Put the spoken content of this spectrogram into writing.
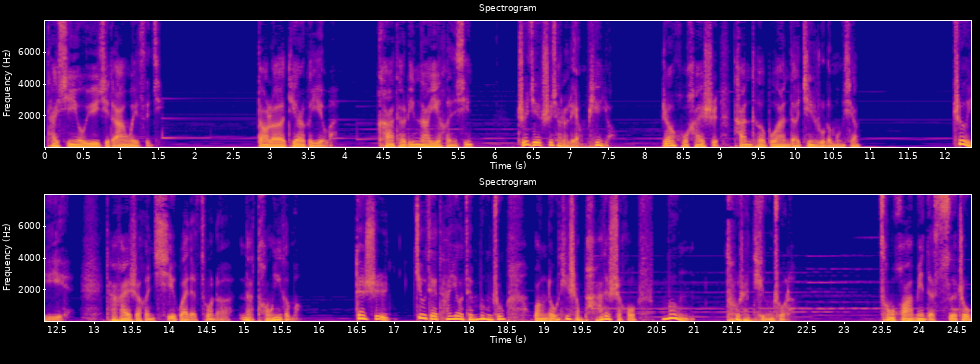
他心有余悸的安慰自己。到了第二个夜晚，卡特琳娜一狠心，直接吃下了两片药，然后还是忐忑不安的进入了梦乡。这一夜，他还是很奇怪的做了那同一个梦，但是就在他要在梦中往楼梯上爬的时候，梦突然停住了。从画面的四周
